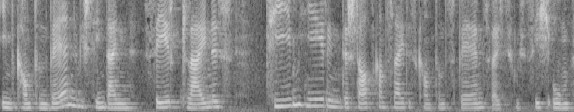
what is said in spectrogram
im Kanton Bern. Wir sind ein sehr kleines Team hier in der Staatskanzlei des Kantons Bern, weil es sich um,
